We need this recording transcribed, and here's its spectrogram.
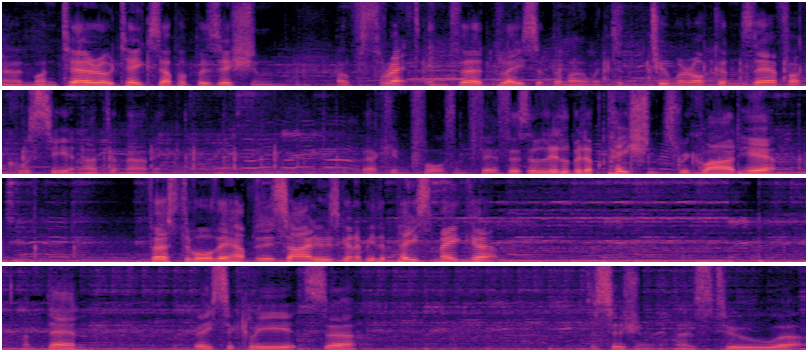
And Monteiro takes up a position of threat in third place at the moment. Two Moroccans there, Farkoussi and Atanane. Back in fourth and fifth. There's a little bit of patience required here. First of all, they have to decide who's going to be the pacemaker. And then, basically, it's a decision as to uh,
